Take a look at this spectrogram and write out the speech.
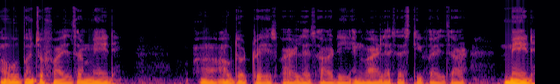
a whole bunch of files are made. Uh, outdoor trace wireless RD and wireless ST files are made.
